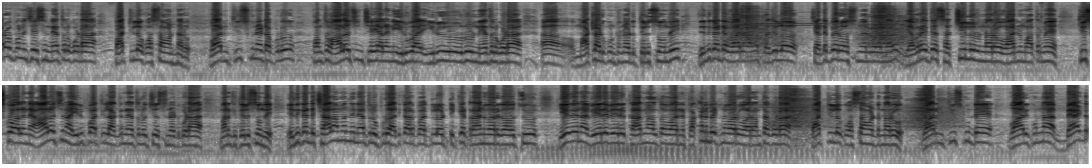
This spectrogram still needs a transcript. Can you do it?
ఆరోపణలు చేసిన నేతలు కూడా పార్టీలోకి వస్తామంటున్నారు. వారిని తీసుకునేటప్పుడు కొంత ఆలోచన చేయాలని ఇరు ఇరువురు నేతలు కూడా మాట్లాడుకుంటున్నట్టు తెలుస్తుంది. ఎందుకంటే వారి వల్ల ప్రజల్లో చెడ్డ పేరు వస్తుందని కూడా ఉన్నారు ఎవరైతే సచ్చీలు ఉన్నారో వారిని మాత్రమే తీసుకోవాలనే ఆలోచన ఇరు పార్టీల అగ్రనేతలు చేస్తున్నట్టు కూడా మనకి తెలుస్తుంది. ఎందుకంటే చాలామంది నేతలు ఇప్పుడు అధికార పార్టీలో టికెట్ రాని వారు కావచ్చు. ఏదైనా వేరే వేరే కారణాలతో వారిని పక్కన పెట్టిన వారు వారంతా కూడా పార్టీలోకి వస్తామంటున్నారు. వారిని తీసుకుంటే వారికి ఉన్న బ్యాడ్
